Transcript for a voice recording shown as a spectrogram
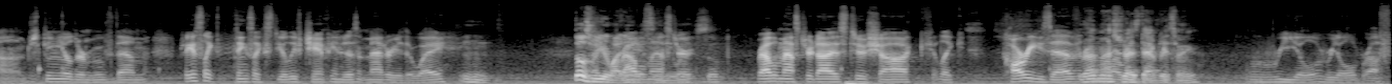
Um, just being able to remove them. But I guess like things like Steel Leaf Champion it doesn't matter either way. Mm-hmm. Those were Like your lightning Rabble Master. anyway, so. Rabble Master dies to shock. Like Kari Zev. in the Master red has deck is a everything. Real, real rough,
